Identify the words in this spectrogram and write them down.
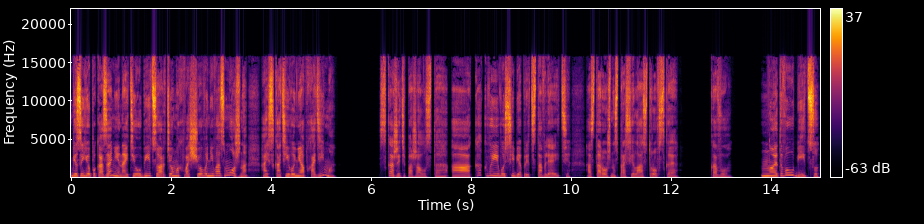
Без ее показаний найти убийцу Артема Хвощева невозможно, а искать его необходимо». «Скажите, пожалуйста, а как вы его себе представляете?» — осторожно спросила Островская. «Кого?» «Но этого убийцу,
